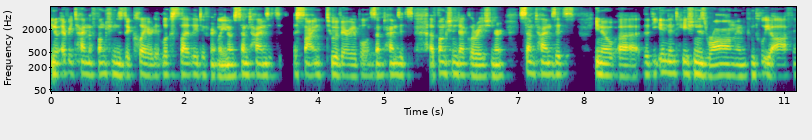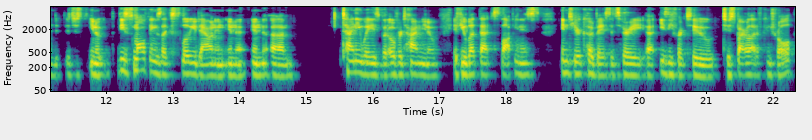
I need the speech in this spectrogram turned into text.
you know every time a function is declared it looks slightly differently. You know sometimes it's assigned to a variable and sometimes it's a function declaration or sometimes it's you know uh, that the indentation is wrong and completely off, and it just you know these small things like slow you down in in in um, tiny ways, but over time, you know, if you let that sloppiness into your code base, it's very uh, easy for it to to spiral out of control.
